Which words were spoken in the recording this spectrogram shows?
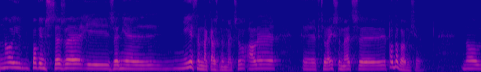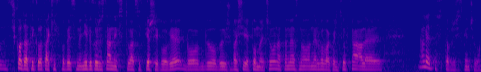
No i powiem szczerze, i, że nie, nie jestem na każdym meczu, ale e, wczorajszy mecz e, podobał mi się. No, szkoda tylko takich powiedzmy niewykorzystanych sytuacji w pierwszej połowie, bo byłoby już właściwie po meczu, natomiast no, nerwowa końcówka, ale, ale dobrze się skończyło.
